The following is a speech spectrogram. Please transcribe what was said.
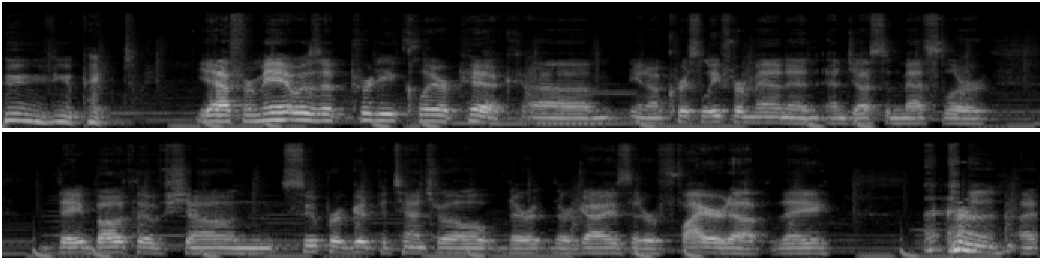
who you picked? Yeah, for me, it was a pretty clear pick. Um, you know, Chris Leiferman and, and Justin Metzler they both have shown super good potential. They're they're guys that are fired up. They uh,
